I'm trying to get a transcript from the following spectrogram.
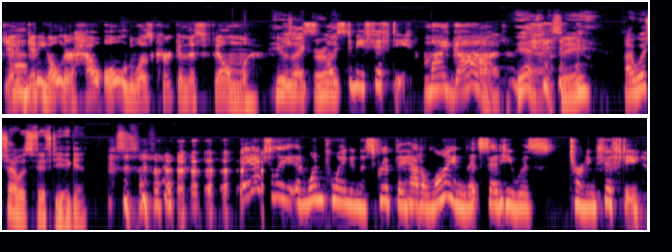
Getting, um, getting older. How old was Kirk in this film? He was he like was early. supposed to be fifty. My God. Yeah. See. I wish I was 50 again. they actually, at one point in the script, they had a line that said he was turning 50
